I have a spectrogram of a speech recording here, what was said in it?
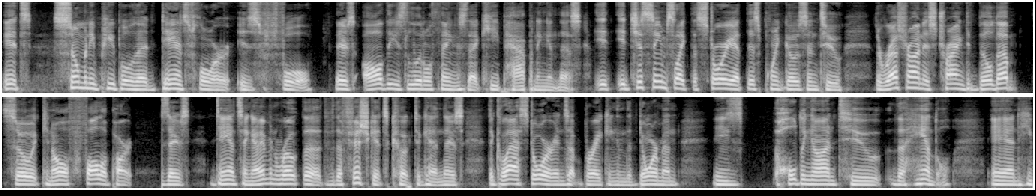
It's so many people the dance floor is full. There's all these little things that keep happening in this. It it just seems like the story at this point goes into the restaurant is trying to build up so it can all fall apart. There's dancing. I even wrote the the fish gets cooked again. There's the glass door ends up breaking and the doorman he's holding on to the handle and he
